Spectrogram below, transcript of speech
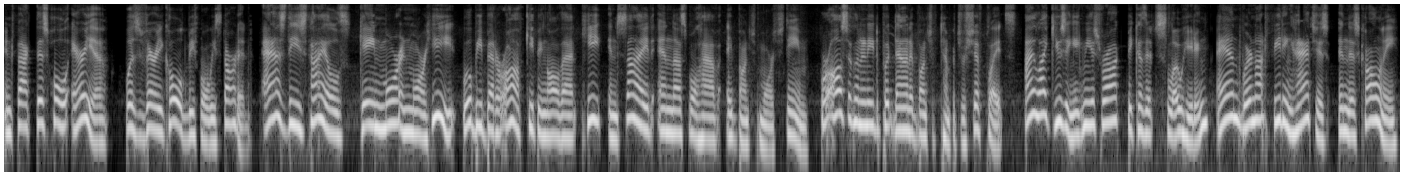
In fact, this whole area was very cold before we started. As these tiles gain more and more heat, we'll be better off keeping all that heat inside and thus we'll have a bunch more steam. We're also going to need to put down a bunch of temperature shift plates. I like using igneous rock because it's slow heating and we're not feeding hatches in this colony.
